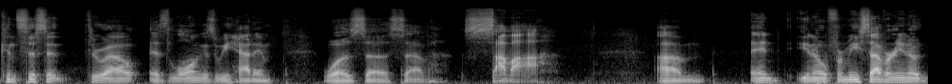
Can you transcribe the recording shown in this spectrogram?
consistent throughout as long as we had him was uh, Sava. Sava. Um, and you know, for me, Savarino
